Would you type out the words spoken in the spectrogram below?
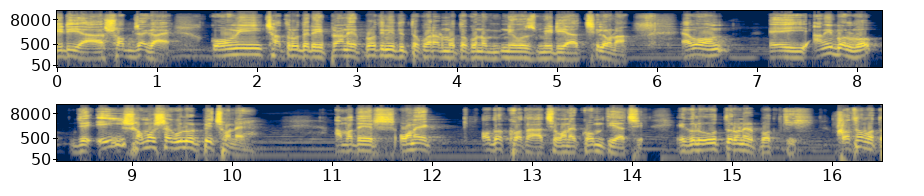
মিডিয়া সব জায়গায় কৌমি ছাত্রদের এই প্রাণের প্রতিনিধিত্ব করার মতো কোনো নিউজ মিডিয়া ছিল না। এবং এই আমি বলব যে এই সমস্যাগুলোর পেছনে আমাদের অনেক অদক্ষতা আছে, অনেক কমতি আছে। এগুলোর উত্তরণের পথ কী? প্রথমত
